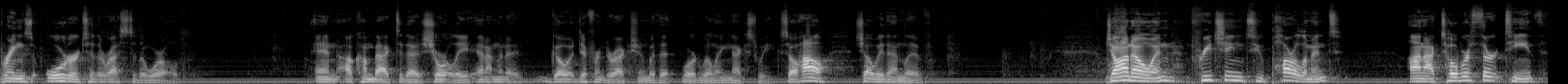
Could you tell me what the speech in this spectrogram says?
brings order to the rest of the world. And I'll come back to that shortly, and I'm going to go a different direction with it, Lord willing, next week. So, how shall we then live? John Owen, preaching to Parliament on October 13th,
